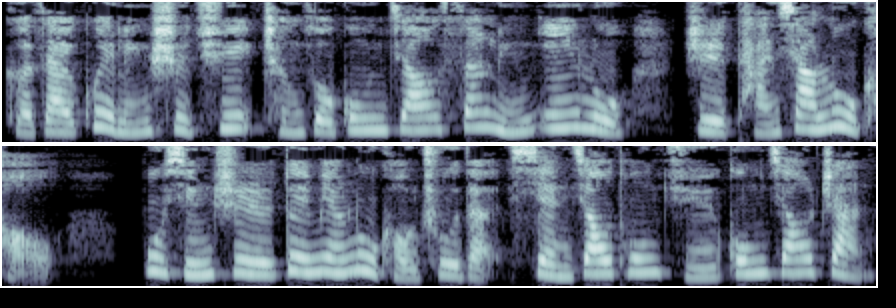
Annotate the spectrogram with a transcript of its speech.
可在桂林市区乘坐公交三零一路至潭下路口，步行至对面路口处的县交通局公交站，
